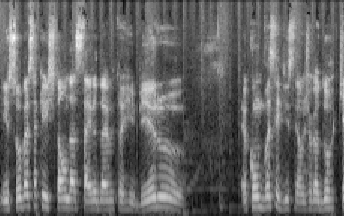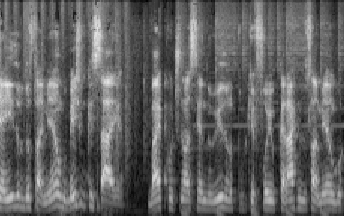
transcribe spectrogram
E sobre essa questão da saída do Everton Ribeiro, é como você disse, né? Um jogador que é ídolo do Flamengo, mesmo que saia, vai continuar sendo ídolo, porque foi o craque do Flamengo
